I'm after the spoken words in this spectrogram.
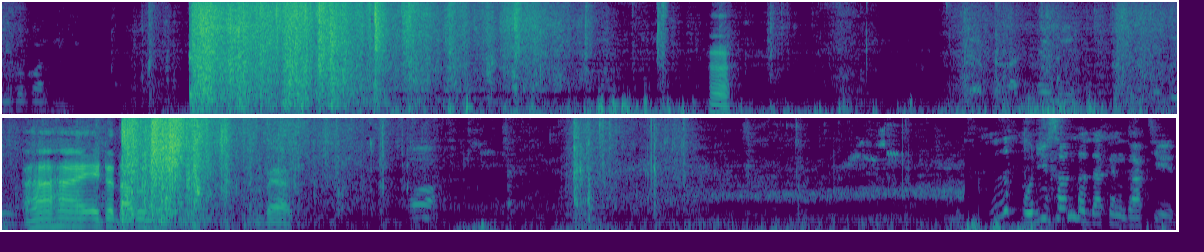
দুটো হ্যাঁ হ্যাঁ এটা দারুণ ব্যাস। পজিশনটা দেখেন গাছের।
